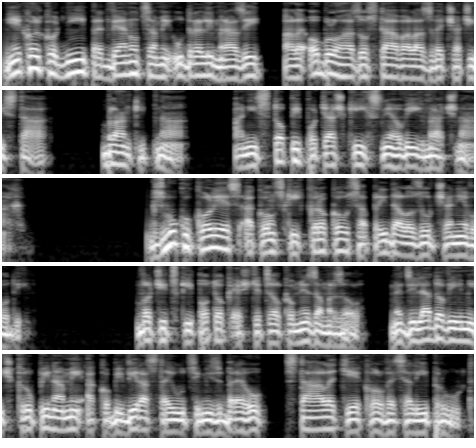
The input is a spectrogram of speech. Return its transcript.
Niekoľko dní pred Vianocami udreli mrazy, ale obloha zostávala zväčša čistá, blankitná, ani stopy po ťažkých snehových mračnách. K zvuku kolies a konských krokov sa pridalo zúrčanie vody. Vlčický potok ešte celkom nezamrzol. Medzi ľadovými škrupinami, akoby vyrastajúcimi z brehu, stále tiekol veselý prúd.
